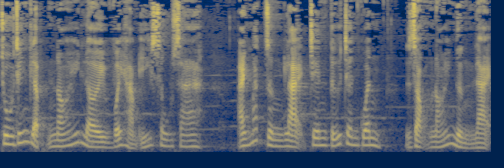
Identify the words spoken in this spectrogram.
Chu Chính Lập nói lời với hàm ý sâu xa, ánh mắt dừng lại trên tứ chân quân, giọng nói ngừng lại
